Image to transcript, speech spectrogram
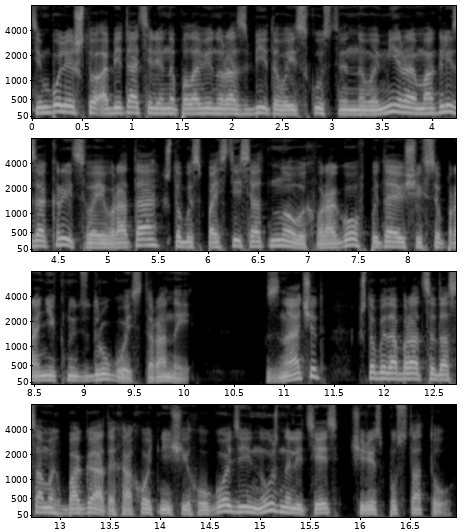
тем более, что обитатели наполовину разбитого искусственного мира могли закрыть свои врата, чтобы спастись от новых врагов, пытающихся проникнуть с другой стороны. Значит, чтобы добраться до самых богатых охотничьих угодий, нужно лететь через пустоту.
